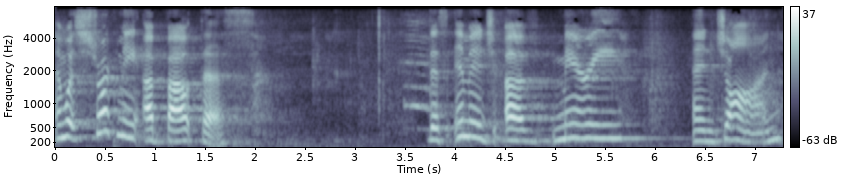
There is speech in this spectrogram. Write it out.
And what struck me about this, this image of Mary and John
